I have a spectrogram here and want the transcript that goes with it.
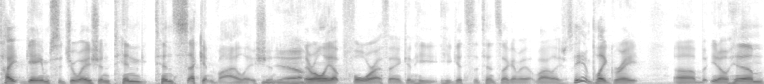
Tight game situation, 10, 10 second violation. Yeah. They're only up four, I think, and he, he gets the 10 second vi- violations. He didn't play great, uh, but you know him,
